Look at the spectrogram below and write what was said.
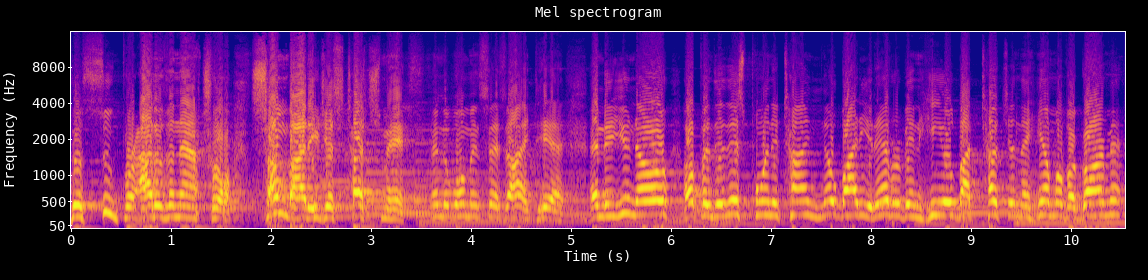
the super out of the natural. Somebody just touched me. And the woman says, I did. And do you know, up until this point in time, nobody had ever been healed by touching the hem of a garment.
